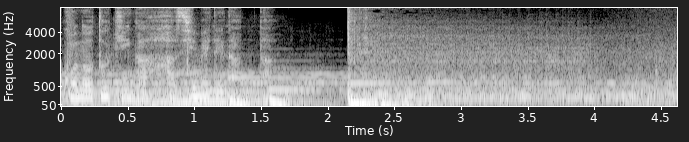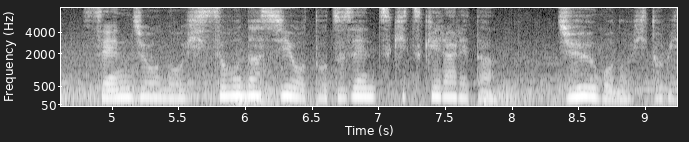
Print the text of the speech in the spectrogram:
この時が初めてだった。戦場の悲壮な死を突然突きつけられた15の人々。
